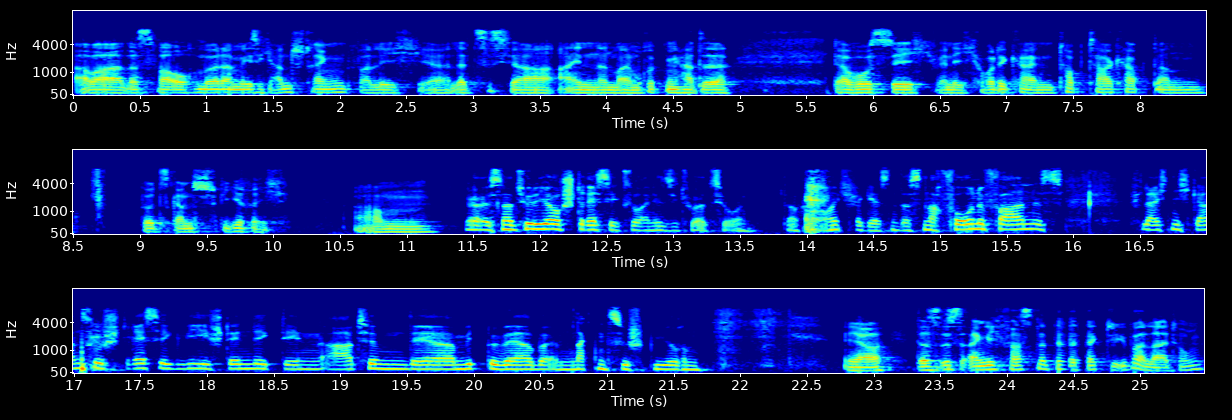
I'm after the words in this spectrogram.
Aber das war auch mördermäßig anstrengend, weil ich äh, letztes Jahr einen in meinem Rücken hatte. Da wusste ich, wenn ich heute keinen Top-Tag habe, dann wird es ganz schwierig. Ähm, ja, ist natürlich auch stressig, so eine Situation. Darf man auch nicht vergessen. Das nach vorne fahren ist vielleicht nicht ganz so stressig, wie ständig den Atem der Mitbewerber im Nacken zu spüren. Ja, das ist eigentlich fast eine perfekte Überleitung,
